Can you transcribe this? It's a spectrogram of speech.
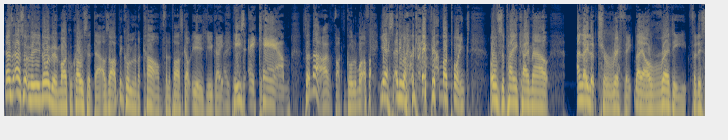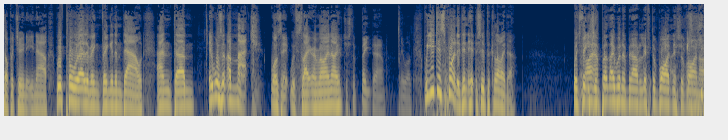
That's, that's what really annoyed me when Michael Cole said that. I was like, I've been calling him a calm for the past couple of years. And you go, A he's a cam. So no, I fucking call him what I fu- Yes, anyway, I get beyond my point. Also, Pain came out and they look terrific. They are ready for this opportunity now with Paul Ellering bringing them down. And um, it wasn't a match, was it, with Slater and Rhino? Just a beatdown. It was. Were you disappointed didn't hit the Super Collider? What do you think? I am, but they wouldn't have been able to lift the wideness of Rhino. Yeah,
